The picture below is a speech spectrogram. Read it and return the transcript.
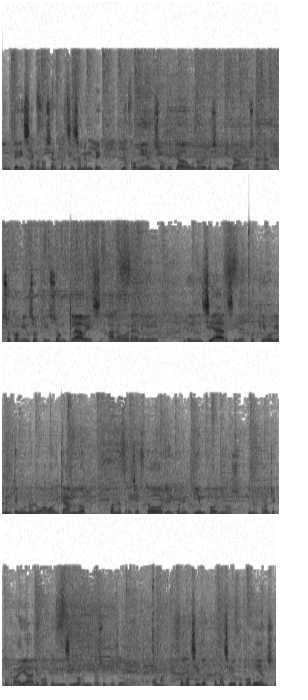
interesa conocer precisamente los comienzos de cada uno de los invitados. Ajá. Esos comienzos que son claves a la hora de, de iniciarse y después que obviamente uno lo va volcando con la trayectoria y con el tiempo en los, en los proyectos radiales o televisivos, en el caso tuyo, Omar. ¿Cómo ha sido, cómo ha sido tu comienzo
